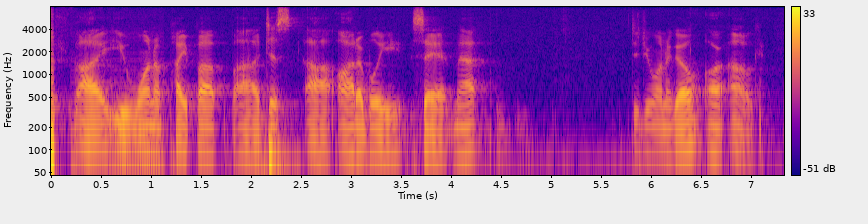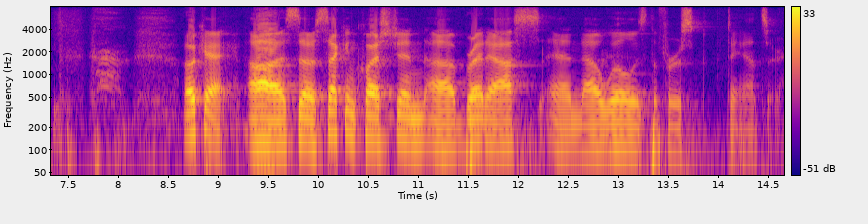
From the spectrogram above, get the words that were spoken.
if uh, you want to pipe up, uh, just uh, audibly say it. Matt, did you want to go? Or, oh, okay. okay, uh, so second question, uh, Brett asks, and uh, Will is the first to answer.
